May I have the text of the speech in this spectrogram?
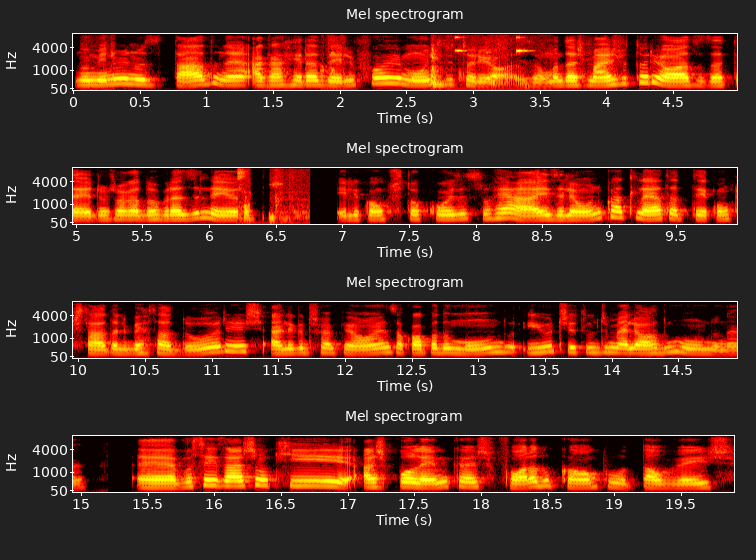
no mínimo inusitado, né? A carreira dele foi muito vitoriosa, uma das mais vitoriosas até de um jogador brasileiro. Ele conquistou coisas surreais. Ele é o único atleta a ter conquistado a Libertadores, a Liga dos Campeões, a Copa do Mundo e o título de melhor do mundo, né? É, vocês acham que as polêmicas fora do campo talvez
